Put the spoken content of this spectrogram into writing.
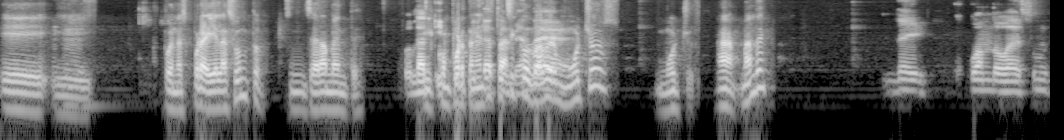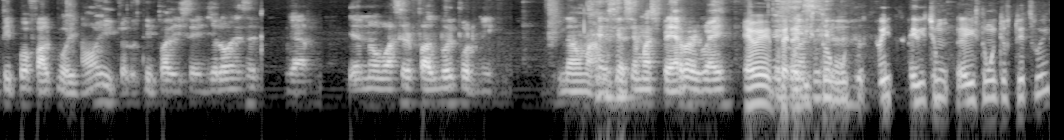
Y, y, pues no es por ahí el asunto, sinceramente. Pues y comportamientos va a haber muchos, muchos. Ah, mande. de cuando es un tipo fuckboy, ¿no? Y que el tipo dice, yo lo voy a hacer cambiar, ya no va a ser fuckboy por mí. No mames, se hace más perro, güey. Eh, güey, pero he visto muchos tweets, he visto, he visto muchos tweets, güey,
